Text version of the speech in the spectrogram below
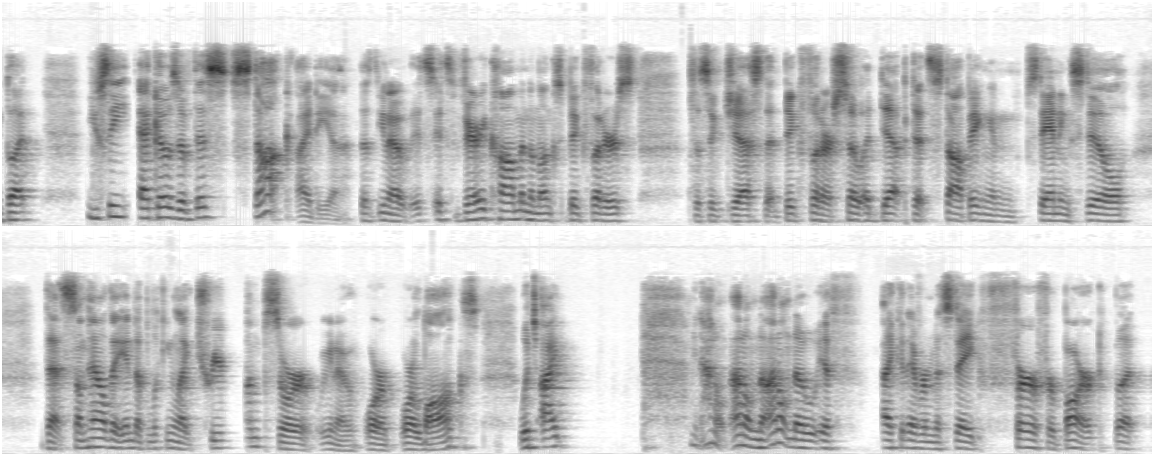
But you see echoes of this stock idea. You know, it's it's very common amongst Bigfooters to suggest that Bigfoot are so adept at stopping and standing still that somehow they end up looking like tree stumps or you know or or logs, which I, I mean I don't I don't know I don't know if I could ever mistake fur for bark, but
